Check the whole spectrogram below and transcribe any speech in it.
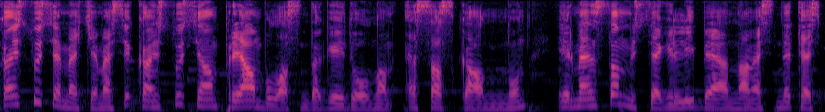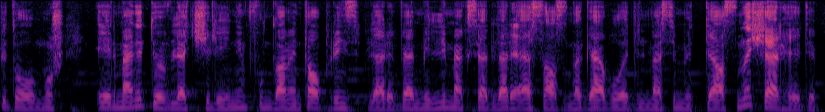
Konstitusiya Məhkəməsi Konstitusiyanın preambulasında qeyd olunan əsas qanunun Ermənistan müstəqillik bəyannaməsində təsbit olunmuş erməni dövlətçiliyinin fundamental prinsipləri və milli məqsədləri əsasında qəbul edilməsi müddəasını şərh edib.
